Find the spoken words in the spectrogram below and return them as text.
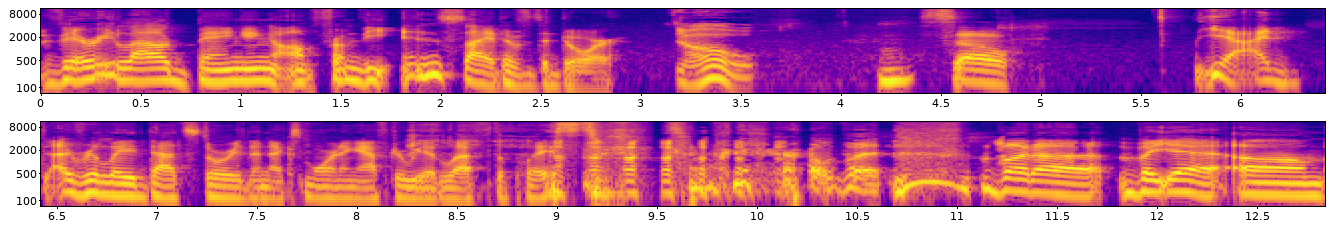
very loud banging on, from the inside of the door oh. so yeah, I I relayed that story the next morning after we had left the place to, to girl. But but uh but yeah, um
